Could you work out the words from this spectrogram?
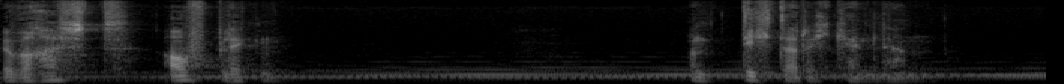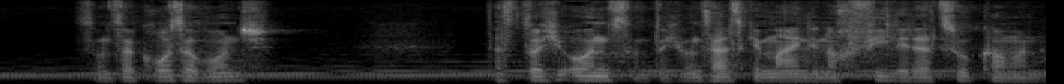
überrascht aufblicken und dich dadurch kennenlernen. Das ist unser großer Wunsch, dass durch uns und durch uns als Gemeinde noch viele dazukommen,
